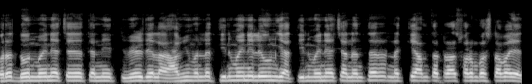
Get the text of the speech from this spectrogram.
परत दोन महिन्याचे त्यांनी वेळ दिला. आम्ही म्हणलं तीन महिने लिहून घ्या. तीन महिन्याच्या नंतर नक्की आमचा ट्रान्सफॉर्म बसला पाहिजे.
